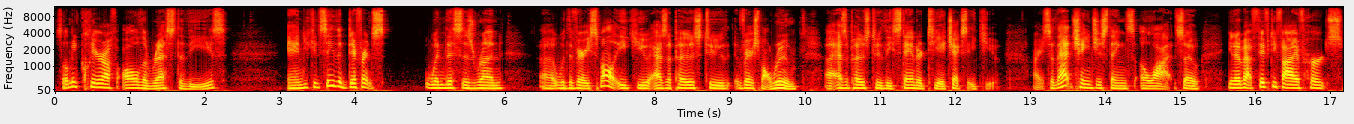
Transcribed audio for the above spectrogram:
So let me clear off all the rest of these. And you can see the difference when this is run uh, with the very small EQ as opposed to very small room, uh, as opposed to the standard THX EQ. All right, so that changes things a lot. So, you know, about 55 Hertz,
